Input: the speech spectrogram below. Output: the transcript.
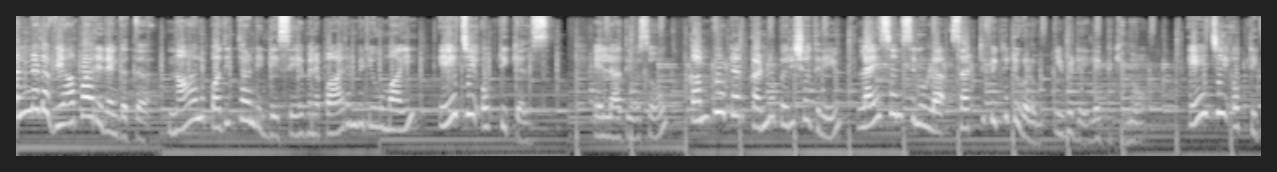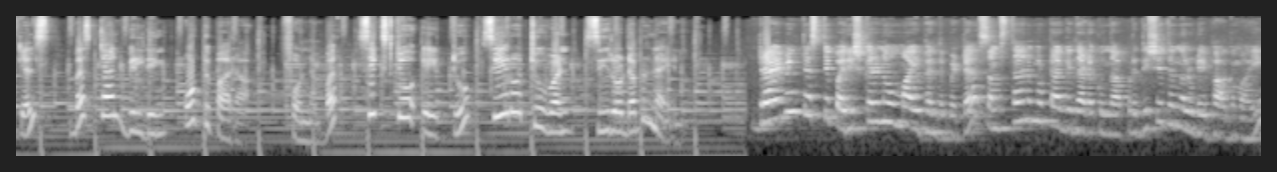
കന്നഡ വ്യാപാര രംഗത്ത് നാല് പതിറ്റാണ്ടിന്റെ സേവന പാരമ്പര്യവുമായി എ ജെ ഒപ്റ്റിക്കൽസ്. എല്ലാ ദിവസവും കമ്പ്യൂട്ടർ കണ്ണു പരിശോധനയും ലൈസൻസിനുള്ള സർട്ടിഫിക്കറ്റുകളും ഇവിടെ ലഭിക്കുന്നു. A J opticals bus stand building Ottupara. Phone number six two eight two zero two one zero double nine driving test പരിഷ്കരണവുമായി ബന്ധപ്പെട്ട് സംസ്ഥാനമൊട്ടാകെ നടക്കുന്ന പ്രതിഷേധങ്ങളുടെ ഭാഗമായി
